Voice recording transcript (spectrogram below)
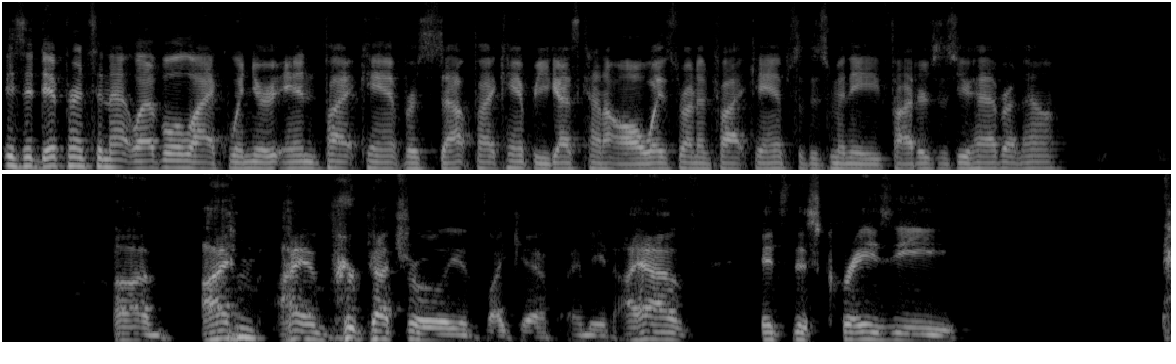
is a difference in that level like when you're in fight camp versus out fight camp are you guys kind of always running fight camps with as many fighters as you have right now um, I'm I am perpetually in fight camp. I mean, I have it's this crazy.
